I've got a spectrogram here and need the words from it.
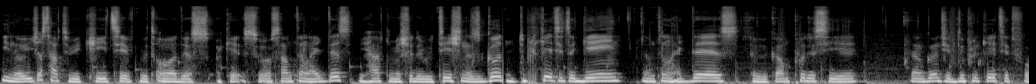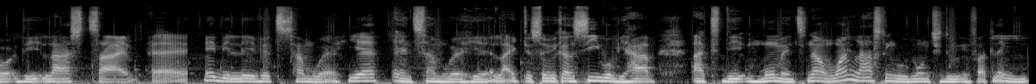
You know you just have to be creative with all this okay? So something like this you have to make sure the rotation is good. Duplicate it again something like this. And we can put this here. I'm going to duplicate it for the last time maybe leave it somewhere here and somewhere here like this so we can see what we have at the moment. Now one last thing we would want to do in fact let me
